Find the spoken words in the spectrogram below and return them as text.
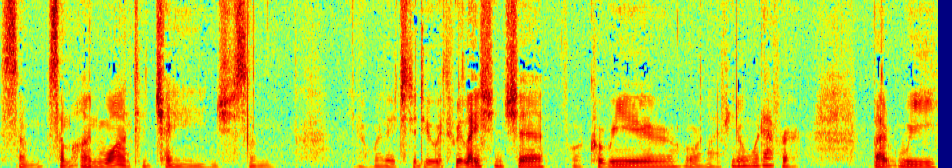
some, some unwanted change, some, you know, whether it's to do with relationship or career or life, you know, whatever. But we,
